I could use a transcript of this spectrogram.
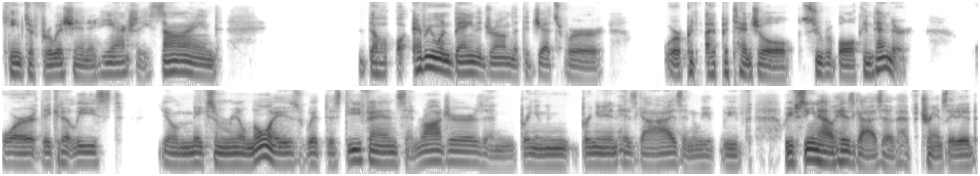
came to fruition and he actually signed the everyone banged the drum that the Jets were were a potential Super Bowl contender, or they could at least you know make some real noise with this defense and Rodgers and bringing in bringing in his guys. And we we've we've seen how his guys have have translated.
